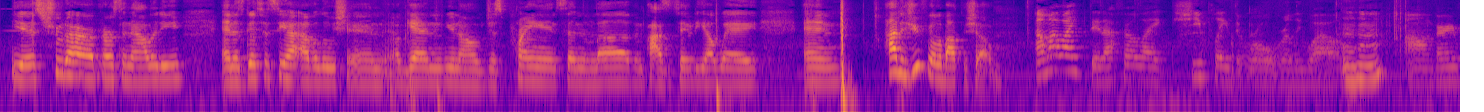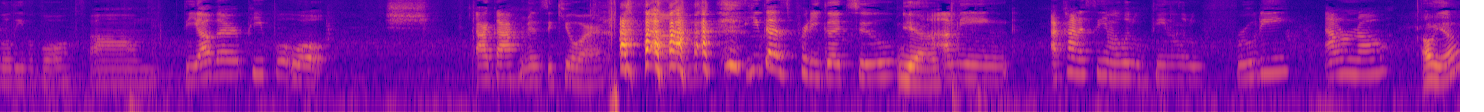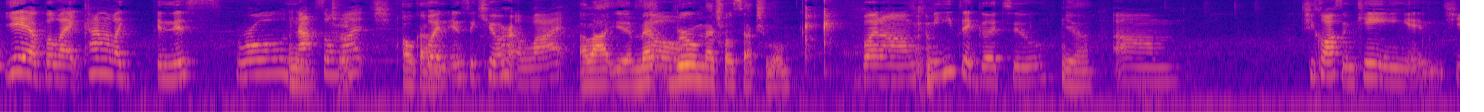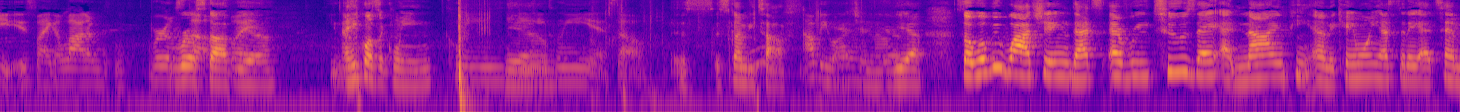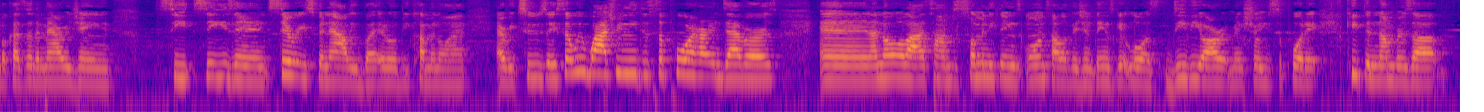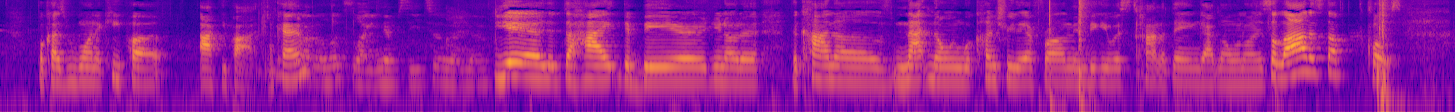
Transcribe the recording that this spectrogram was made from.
Yeah, it's true to her personality, and it's good to see her evolution. Again, you know, just praying, sending love and positivity her way. And how did you feel about the show? Um, I liked it. I felt like she played the role really well. Mm-hmm. Um, very believable. Um, the other people, well, sh- our guy from Insecure, um, he does pretty good too. Yeah. I mean, I kind of see him a little being a little fruity. I don't know. Oh yeah. Yeah, but like kind of like in this role, not so Sure. much. Okay. But in Insecure, a lot. A lot, yeah. Met, So- real metrosexual. But um, I mean, he did good too. Yeah. Um, she calls him king, and she it's like a lot of real, Real stuff. stuff, but, yeah. You know, And he calls her queen. queen, king, Yeah. queen. Yeah. So It's it's gonna be tough. I'll be watching though. Yeah. So we'll be watching. That's every Tuesday at 9 p.m. It came on yesterday at 10 because of the Mary Jane se- season series finale, but it'll be coming on every Tuesday. So we watch. We need to support her endeavors. And I know a lot of times so many things on television, things get lost. DVR it. Make sure you support it. Keep the numbers up because we want to keep her occupied. Okay. Sort of looks like Nipsey too. The, Yeah, the, the height, the beard, you know, the the kind of not knowing what country they're from, ambiguous kind of thing got going on. It's a lot of stuff close,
